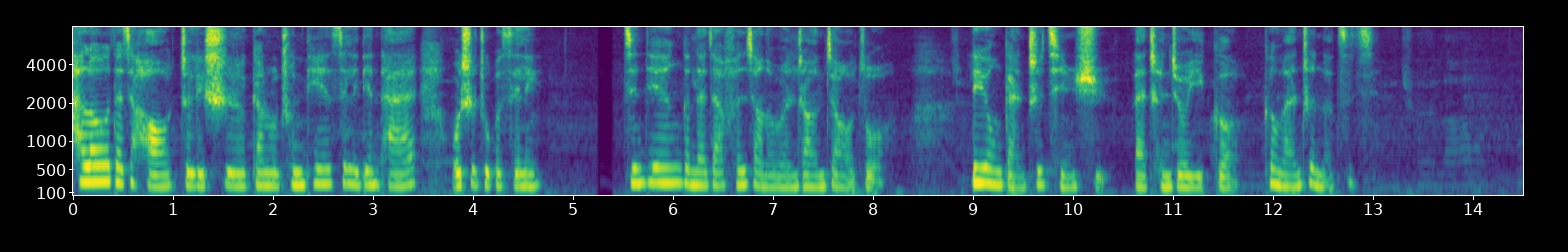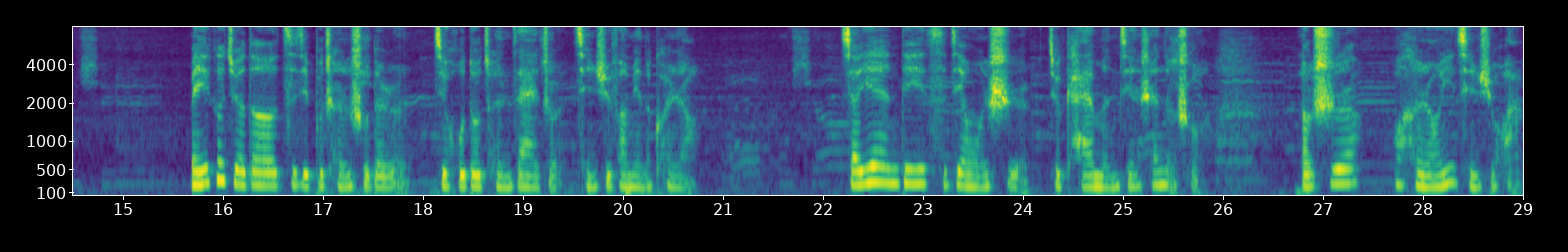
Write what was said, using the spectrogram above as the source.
Hello，大家好，这里是甘露春天心理电台，我是主播 c e l i n e 今天跟大家分享的文章叫做《利用感知情绪来成就一个更完整的自己》。每一个觉得自己不成熟的人，几乎都存在着情绪方面的困扰。小燕第一次见我时，就开门见山的说：“老师，我很容易情绪化。”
